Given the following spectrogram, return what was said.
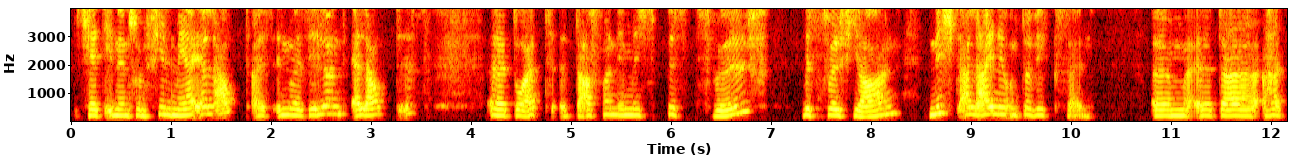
ich hätte ihnen schon viel mehr erlaubt, als in Neuseeland erlaubt ist. Äh, dort darf man nämlich bis zwölf, bis zwölf Jahren nicht alleine unterwegs sein. Ähm, äh, da hat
